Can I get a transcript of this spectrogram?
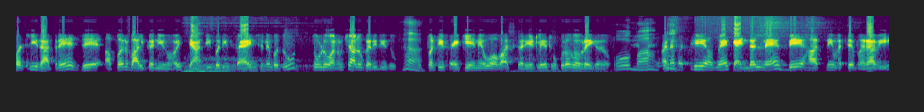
પછી રાત્રે જે અપર બાલ્કની હોય ત્યાંથી બધી બેન્ચ ને બધું તોડવાનું ચાલુ કરી દીધું. ઉપરથી ફેંકીએ ને એવો અવાજ કરી એટલે છોકરો ગભરાઈ ગયો. અને પછી અમે કેન્ડલ ને બે હાથની વચ્ચે ભરાવી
